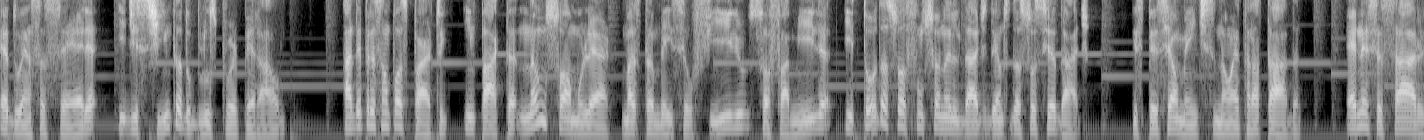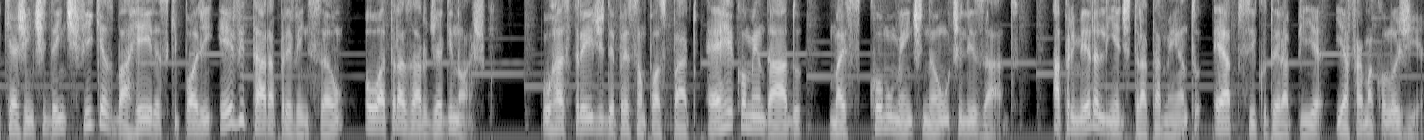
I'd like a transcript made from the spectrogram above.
é doença séria e distinta do blues puerperal. A depressão pós-parto impacta não só a mulher, mas também seu filho, sua família e toda a sua funcionalidade dentro da sociedade, especialmente se não é tratada é necessário que a gente identifique as barreiras que podem evitar a prevenção ou atrasar o diagnóstico. O rastreio de depressão pós-parto é recomendado, mas comumente não utilizado. A primeira linha de tratamento é a psicoterapia e a farmacologia.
